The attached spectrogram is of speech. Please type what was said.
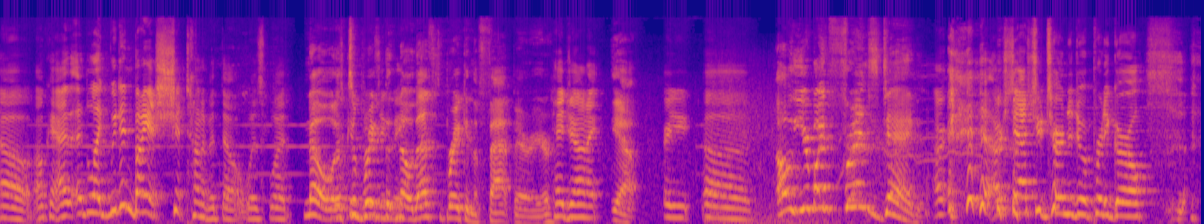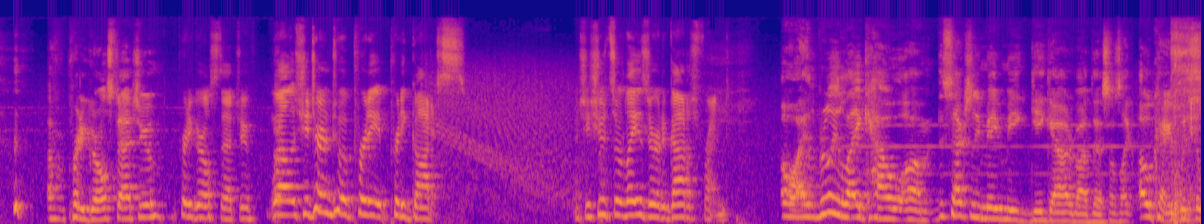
Oh, okay. I, I- like we didn't buy a shit ton of it though. Was what? No, was it's to break the me. no. That's breaking the fat barrier. Hey, Johnny, Yeah. are you? Uh, Oh, you're my friend's dead. our, our statue turned into a pretty girl. A pretty girl statue. Pretty girl statue. Well, she turned into a pretty pretty goddess. And she shoots her laser at a goddess friend. Oh, I really like how um this actually made me geek out about this. I was like, okay, with the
